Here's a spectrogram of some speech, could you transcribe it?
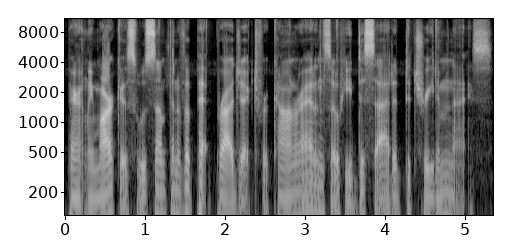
Apparently, Marcus was something of a pet project for Conrad, and so he decided to treat him nice.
